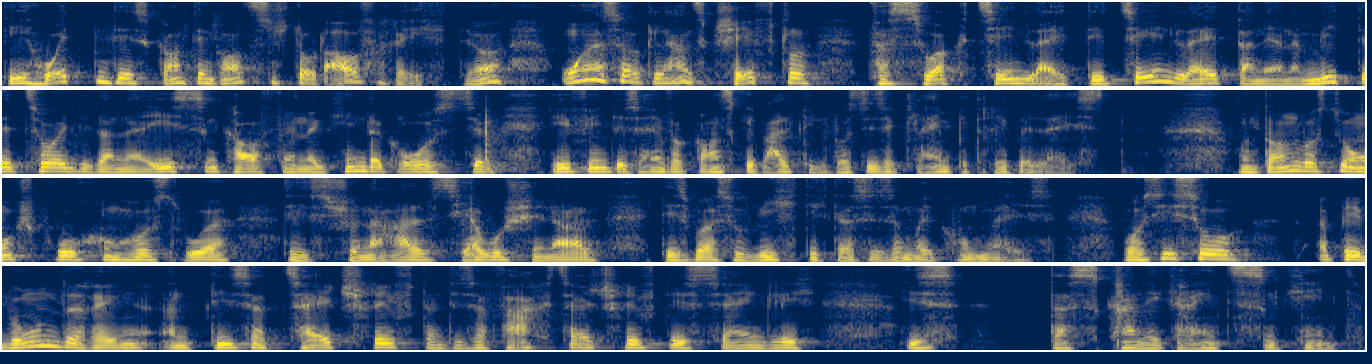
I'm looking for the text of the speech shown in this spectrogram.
die halten das, den ganzen Stadt aufrecht. Ja? Ein so ein kleines Geschäftel versorgt 10 Leute. Die 10 Leute dann in einer Miete zahlen, die dann ein Essen kaufen, eine Kinder großziehen. Ich finde das einfach ganz gewaltig, was diese Kleinbetriebe leisten. Und dann, was du angesprochen hast, war das Journal, Servus-Journal, das war so wichtig, dass es einmal gekommen ist. Was ich so bewundere an dieser Zeitschrift, an dieser Fachzeitschrift ist eigentlich, ist, dass es keine Grenzen kennt.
